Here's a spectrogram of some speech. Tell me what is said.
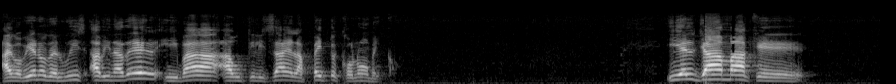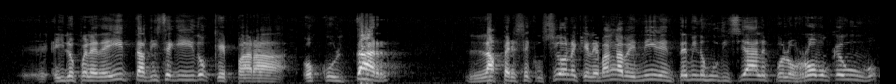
al gobierno de Luis Abinader y va a utilizar el aspecto económico. Y él llama que, eh, y los PLDistas dice Guido que para ocultar las persecuciones que le van a venir en términos judiciales por los robos que hubo,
